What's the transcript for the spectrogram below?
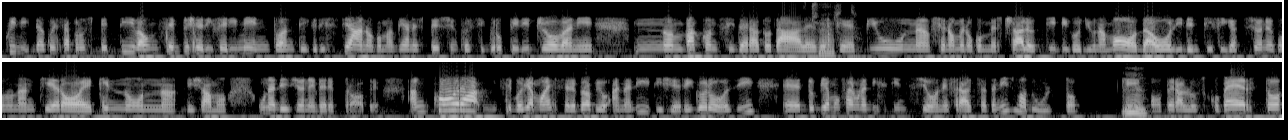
Quindi da questa prospettiva un semplice riferimento anticristiano, come avviene spesso in questi gruppi di giovani, non va considerato tale certo. perché è più un fenomeno commerciale o tipico di una moda o l'identificazione con un antieroe che non diciamo, un'adesione vera e propria. Ancora, se vogliamo essere proprio analitici e rigorosi, eh, dobbiamo fare una distinzione fra il satanismo adulto che mm. opera allo scoperto,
